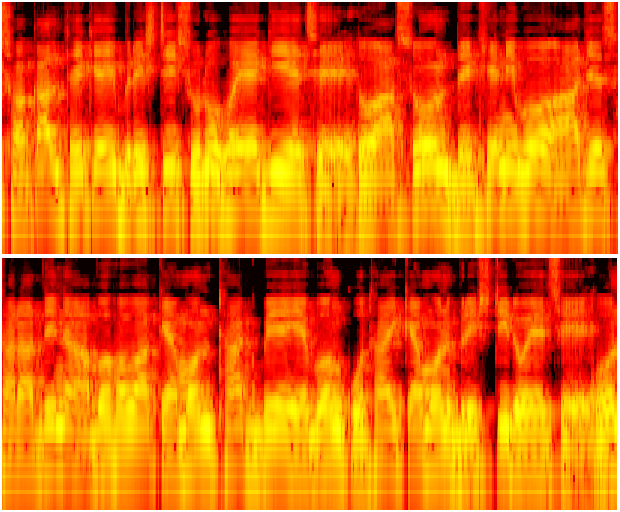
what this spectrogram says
সকাল থেকেই বৃষ্টি শুরু হয়ে গিয়েছে। তো আসুন দেখে নিব আজ সারাদিন আবহাওয়া কেমন থাকবে এবং কোথায় কেমন বৃষ্টি রয়েছে। কোন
